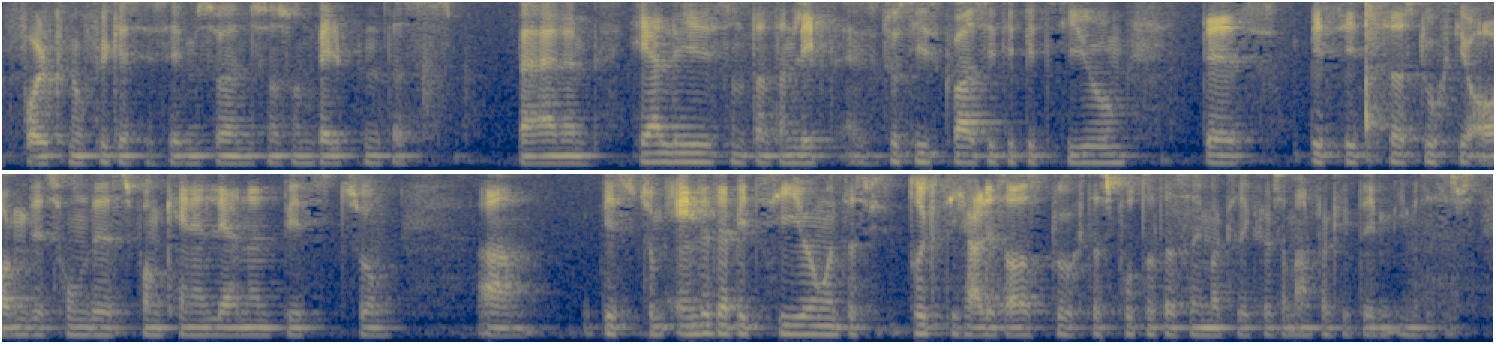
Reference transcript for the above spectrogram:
voll knuffig. Es ist eben so ein, so, so ein Welpen, das bei einem Herrli ist und dann, dann lebt also Du siehst quasi die Beziehung des Besitzers durch die Augen des Hundes vom Kennenlernen bis zum, ähm, bis zum Ende der Beziehung und das drückt sich alles aus durch das Futter, das er immer kriegt. Also am Anfang kriegt er eben immer dieses, ähm,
